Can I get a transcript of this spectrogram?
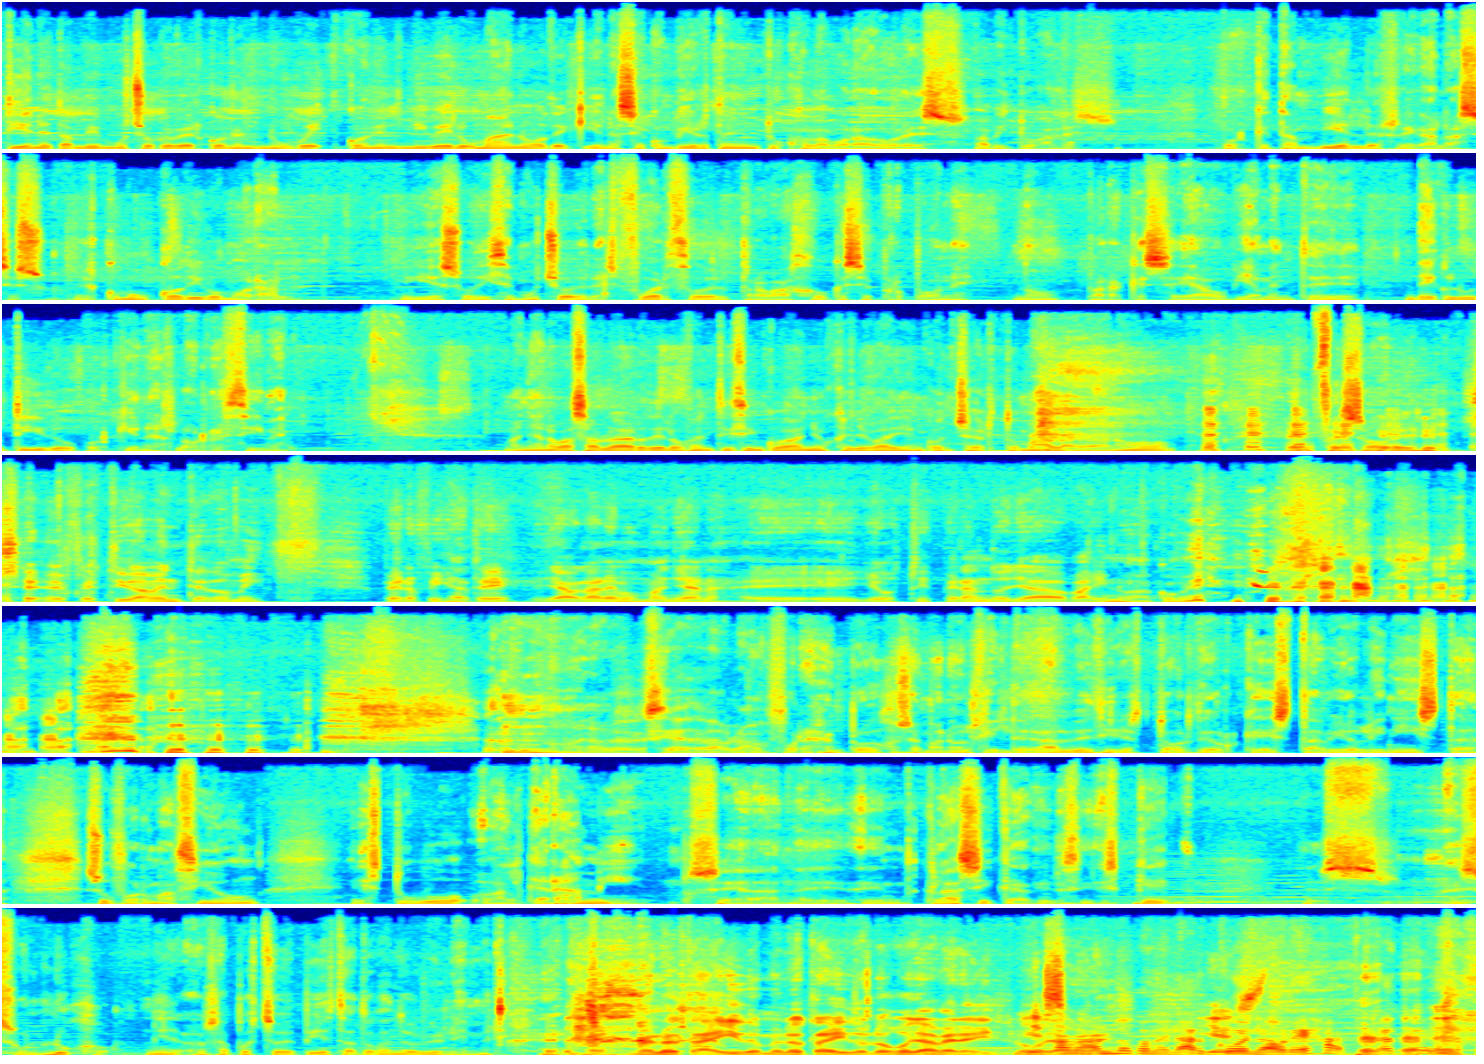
tiene también mucho que ver con el, nube- con el nivel humano de quienes se convierten en tus colaboradores habituales. Porque también les regalas eso. Es como un código moral. Y eso dice mucho del esfuerzo, del trabajo que se propone, ¿no? Para que sea obviamente deglutido por quienes lo reciben. Mañana vas a hablar de los 25 años que lleváis en Concierto Málaga, ¿no? Profesores. Efectivamente, Domi. Pero fíjate, ya hablaremos mañana. Eh, eh, yo estoy esperando ya para a comer. Hablamos, por ejemplo, de José Manuel Gil de Galvez, director de orquesta, violinista. Su formación estuvo al Grammy, o sea, de- en clásica. Es que es, es un lujo. Mira, se ha puesto de pie, está tocando el violín. mira. me lo he traído, me lo he traído. Luego ya veréis. Luego es ya veréis. Hablando con el arco Y es- en la oreja, espérate,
